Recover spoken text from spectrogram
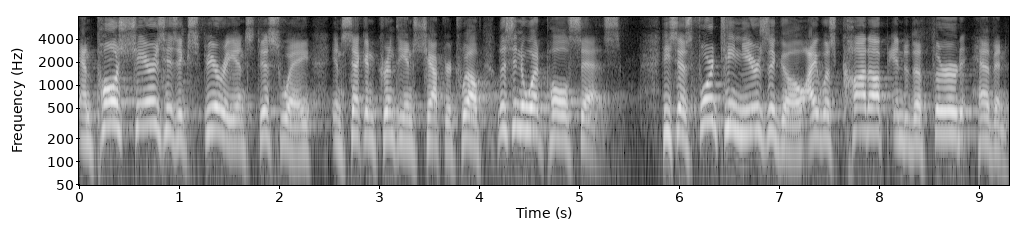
And Paul shares his experience this way in 2 Corinthians chapter 12. Listen to what Paul says. He says, 14 years ago, I was caught up into the third heaven.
